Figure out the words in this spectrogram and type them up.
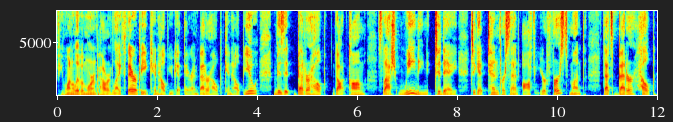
if you want to live a more empowered life, therapy can help you get there and BetterHelp can help you. Visit betterhelp.com slash weaning today to get 10% off your first month. That's betterhelp,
